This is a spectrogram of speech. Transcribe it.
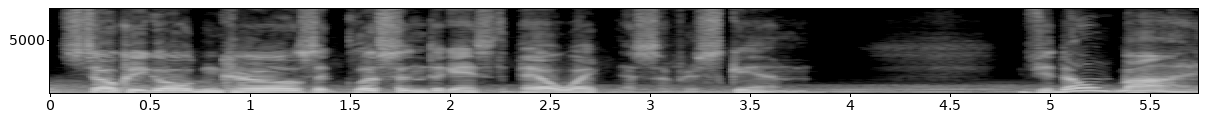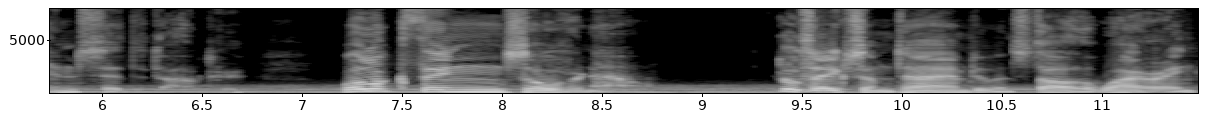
with silky golden curls that glistened against the pale whiteness of her skin. If you don't mind, said the doctor, we'll look things over now. It'll take some time to install the wiring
